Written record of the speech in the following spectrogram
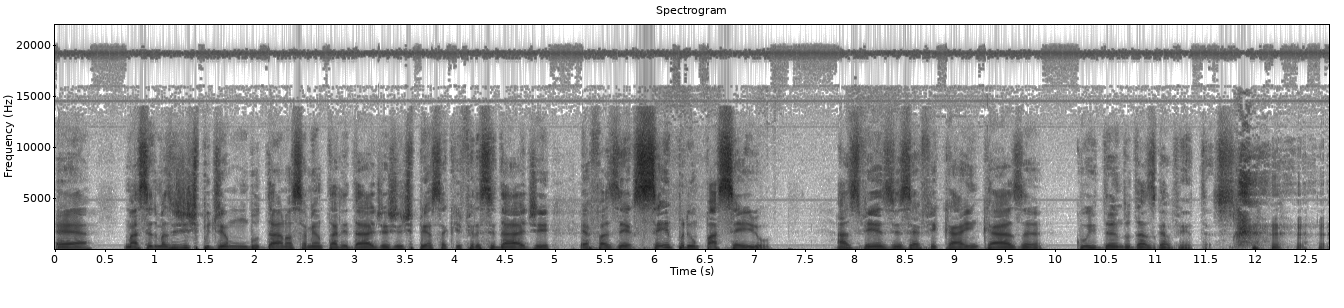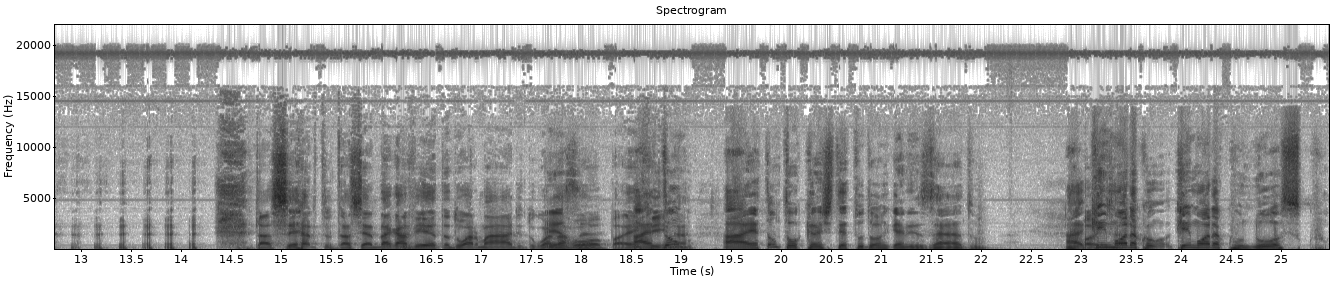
É, Macedo, mas a gente podia mudar nossa mentalidade. A gente pensa que felicidade é fazer sempre um passeio. Às vezes é ficar em casa cuidando das gavetas. tá certo, tá certo. Da gaveta, do armário, do guarda-roupa, enfim. Ah é, tão, né? ah, é tão tocante ter tudo organizado. Ah, quem, é. mora com, quem mora conosco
